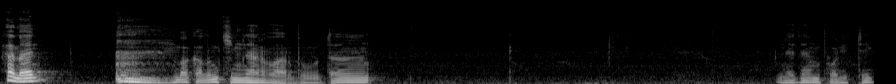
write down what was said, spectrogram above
Hemen bakalım kimler var burada. Neden politek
